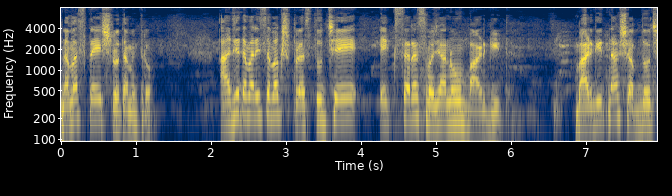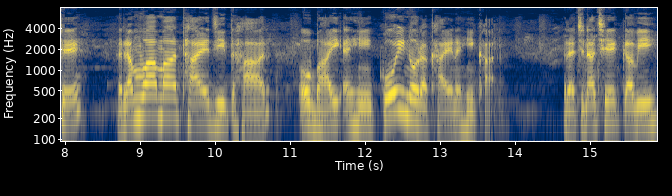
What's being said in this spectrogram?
નમસ્તે શ્રોતા મિત્રો. આજે તમારી સમક્ષ પ્રસ્તુત છે એક સરસ મજાનું બાળગીત. બાળગીતના શબ્દો છે, રમવામાં થાય જીત હાર, ઓ ભાઈ અહીં કોઈનો રખાય નહીં ખાર. રચના છે કવિ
